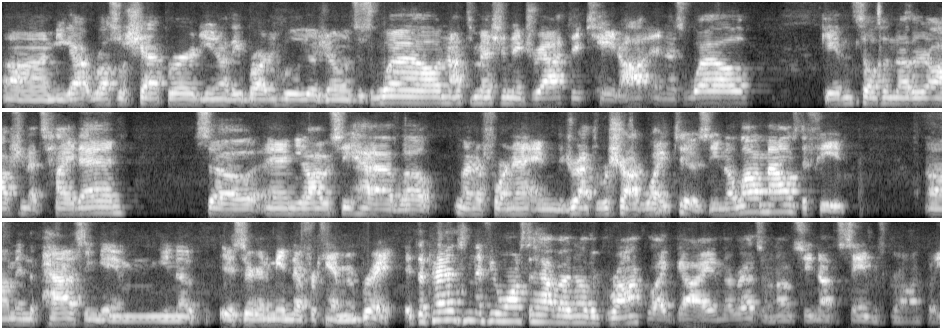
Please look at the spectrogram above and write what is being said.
um, you got Russell Shepard. You know, they brought in Julio Jones as well. Not to mention they drafted Cade Otton as well, gave themselves another option at tight end. So, and you obviously have uh, Leonard Fournette and they drafted Rachaad White too. So, you know, a lot of mouths to feed um, in the passing game. You know, is there going to be enough for Cameron Brate? It depends on if he wants to have another Gronk-like guy in the red zone. Obviously, not the same as Gronk, but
